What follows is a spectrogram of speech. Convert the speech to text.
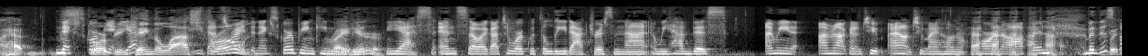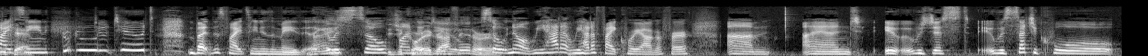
I had next Scorpion, yep. King, the last throne that's throne. right the next Scorpion King Right movie. here. yes and so I got to work with the lead actress in that and we had this I mean I'm not going to toot. I don't toot my horn, horn often, but this But fight scene, toot toot. But this fight scene is amazing. Like, it was so Did you fun choreograph to do. it, or- So no, we had a we had a fight choreographer, um, and it, it was just it was such a cool.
